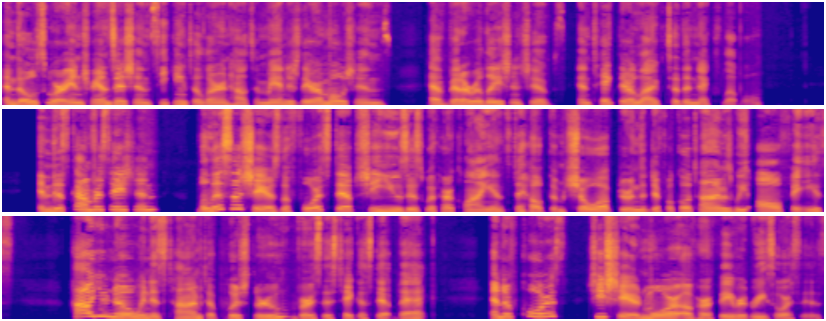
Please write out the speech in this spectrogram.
and those who are in transition seeking to learn how to manage their emotions, have better relationships, and take their life to the next level. In this conversation, Melissa shares the four steps she uses with her clients to help them show up during the difficult times we all face, how you know when it's time to push through versus take a step back, and of course, she shared more of her favorite resources.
